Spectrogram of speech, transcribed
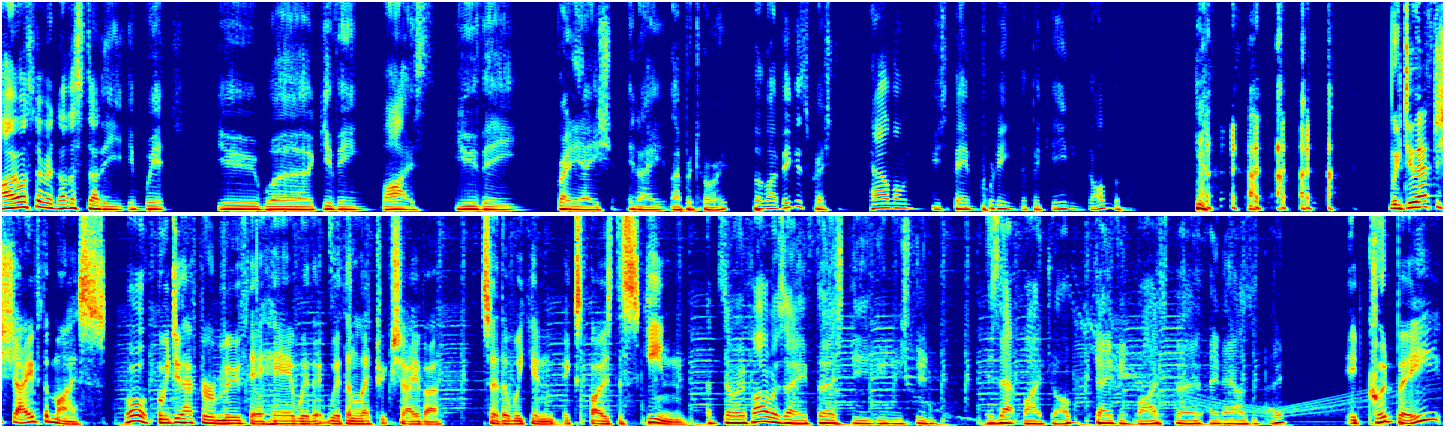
I also have another study in which you were giving mice UV radiation in a laboratory. But my biggest question is how long did you spend putting the bikinis on the mice? We do have to shave the mice. Oh. We do have to remove their hair with it with an electric shaver so that we can expose the skin. And so if I was a first year uni student, is that my job, shaving mice for eight hours a day? It could be.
